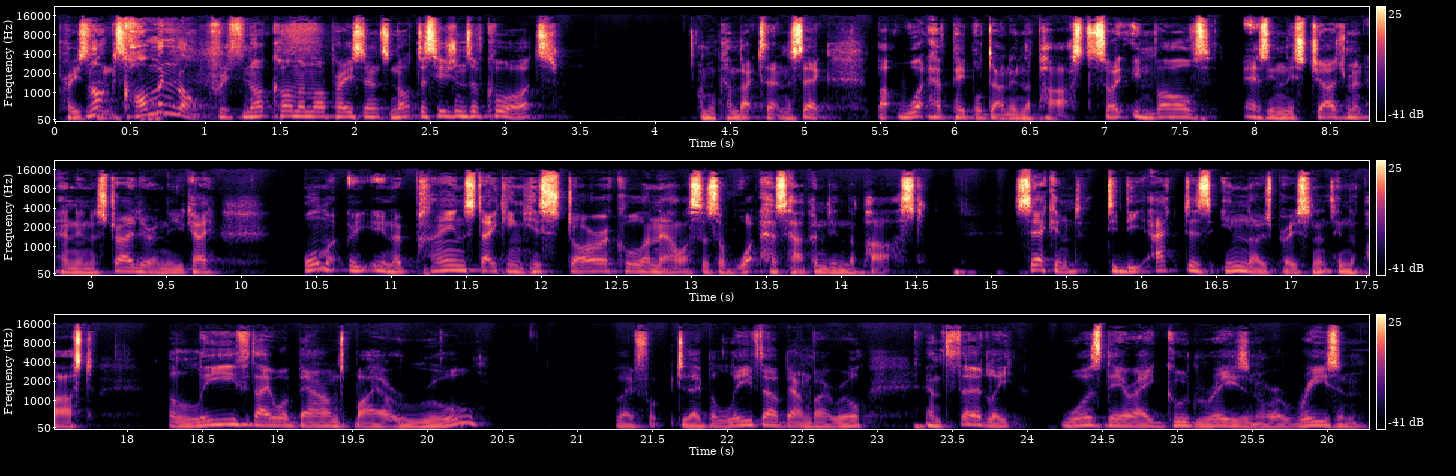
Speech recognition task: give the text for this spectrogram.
precedents. Not common law precedents. not common law precedents, not decisions of courts. And we'll come back to that in a sec. But what have people done in the past? So it involves, as in this judgment and in Australia and the UK, almost, you know, painstaking historical analysis of what has happened in the past. Second, did the actors in those precedents in the past believe they were bound by a rule? Were they- Do they believe they were bound by a rule? And thirdly, was there a good reason or a reason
